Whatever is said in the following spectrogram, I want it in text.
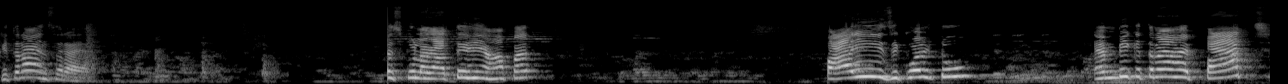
कितना आंसर आया? इसको लगाते हैं यहाँ पर। Pi is equal to M B कितना है? पाँच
